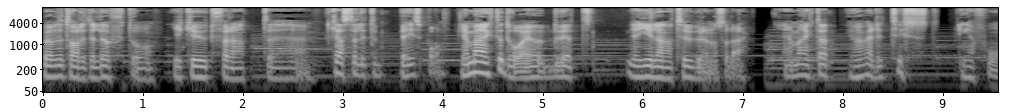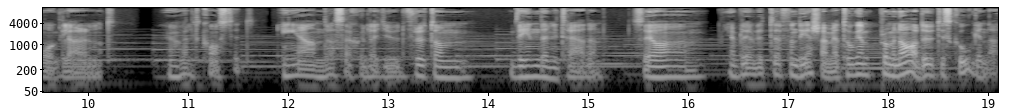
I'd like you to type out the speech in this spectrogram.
behövde ta lite luft och gick ut för att eh, kasta lite baseball. Jag märkte då, jag, du vet, jag gillar naturen och sådär. Jag märkte att jag var väldigt tyst. Inga fåglar eller något. Det var väldigt konstigt. Inga andra särskilda ljud förutom vinden i träden. Så jag, jag blev lite fundersam. Jag tog en promenad ut i skogen där.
